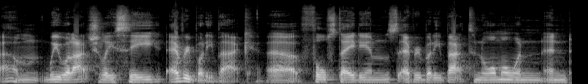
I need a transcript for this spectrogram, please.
um, we will actually see everybody back uh, full stadiums everybody back to normal and and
